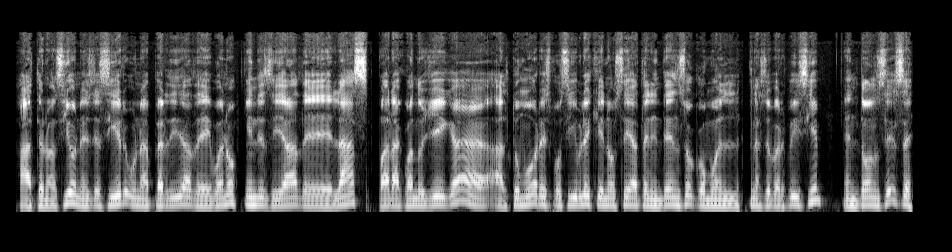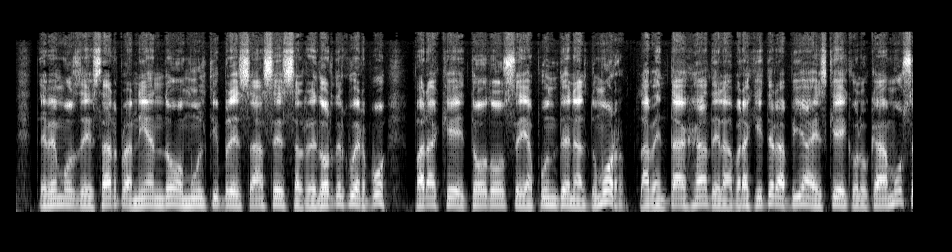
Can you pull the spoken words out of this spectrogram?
atenuación, es decir, una pérdida de, bueno, intensidad del haz. Para cuando llega al tumor es posible que no sea tan intenso como en la superficie, entonces eh, debemos de estar planeando múltiples haces alrededor del cuerpo para que todos se apunten al tumor. La ventaja de la braquiterapia es que colocamos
